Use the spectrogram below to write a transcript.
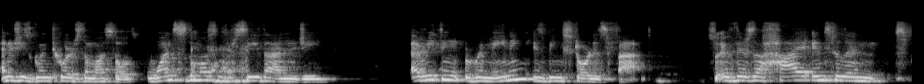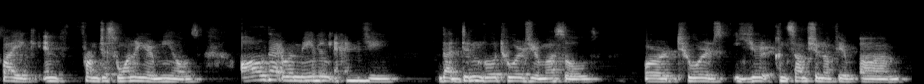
energy is going towards the muscles. Once the muscles receive that energy, everything remaining is being stored as fat. So if there's a high insulin spike in from just one of your meals, all that remaining energy that didn't go towards your muscles or towards your consumption of your um,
